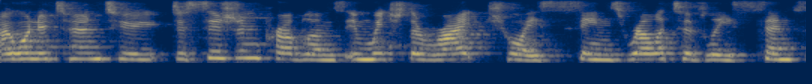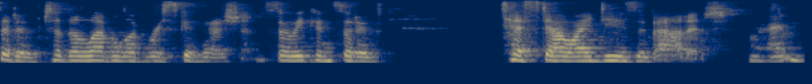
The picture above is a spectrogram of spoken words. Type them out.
I want to turn to decision problems in which the right choice seems relatively sensitive to the level of risk aversion. So we can sort of test our ideas about it, right?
